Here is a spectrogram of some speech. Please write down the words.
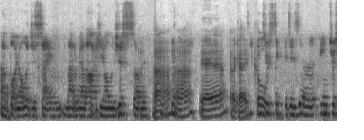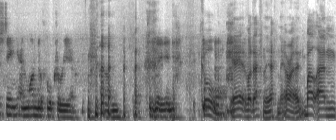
uh, biologists saying that about archaeologists. So Uh-huh, uh-huh. Yeah, yeah, yeah. Okay, cool. interesting. It is an interesting and wonderful career um, to be in. Cool. Yeah, well, definitely, definitely. All right. Then. Well, um,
